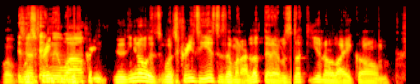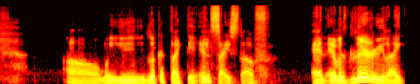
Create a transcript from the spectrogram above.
What- It's gonna take me a while. crazy- you know what's, what's crazy is is that when I looked at it, it was look you know like um um when you look at like the insight stuff, and it was literally like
